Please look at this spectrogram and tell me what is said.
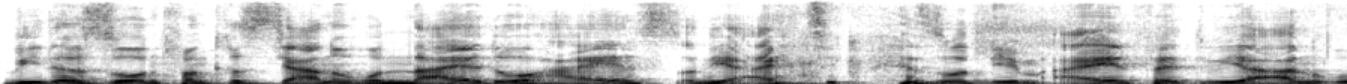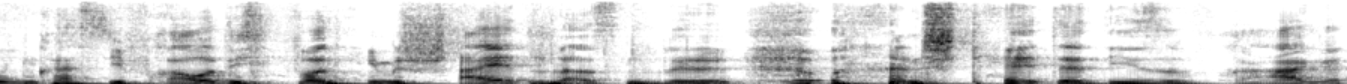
wie der Sohn von Cristiano Ronaldo heißt. Und die einzige Person, die ihm einfällt, wie er anrufen kann, ist die Frau, die von ihm scheiden lassen will. Und dann stellt er diese Frage.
